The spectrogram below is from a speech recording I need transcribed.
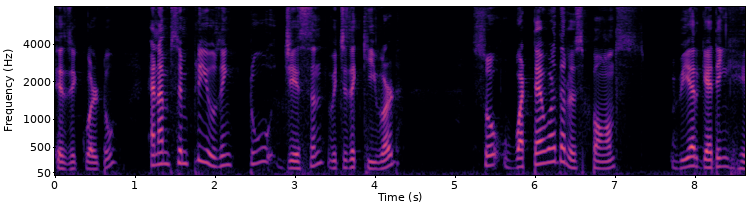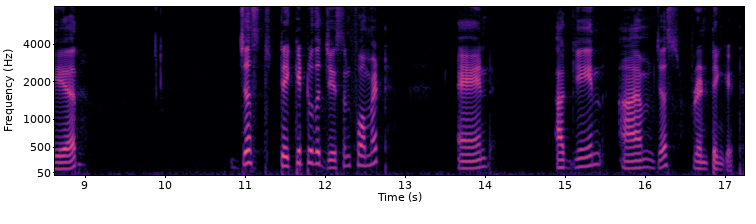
is equal to and I'm simply using to JSON which is a keyword so whatever the response we are getting here just take it to the JSON format and again I'm just printing it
